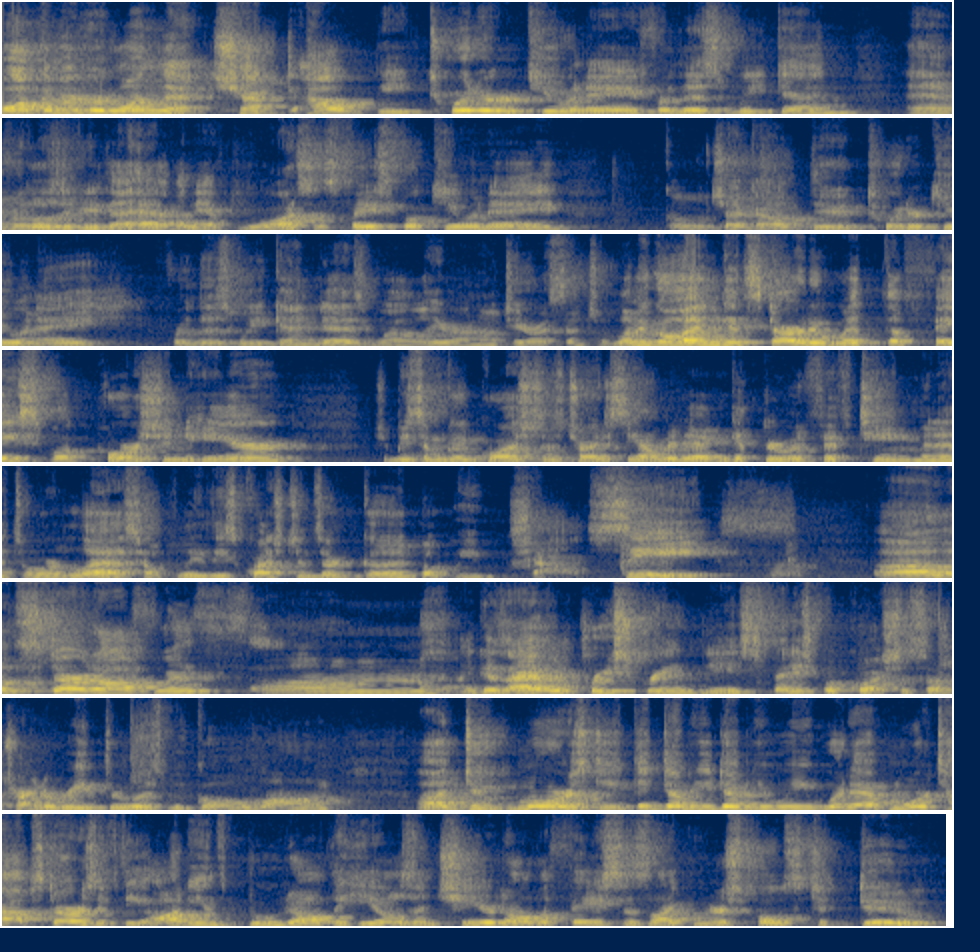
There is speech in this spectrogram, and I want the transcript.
Welcome everyone that checked out the Twitter Q&A for this weekend. And for those of you that haven't, after you watch this Facebook Q&A, go check out the Twitter Q&A for this weekend as well here on OTRSCentral. Let me go ahead and get started with the Facebook portion here. Should be some good questions. Try to see how many I can get through in 15 minutes or less. Hopefully these questions are good, but we shall see. Uh, let's start off with, um, I I haven't pre-screened these Facebook questions, so I'm trying to read through as we go along. Uh, Duke Morris, do you think WWE would have more top stars if the audience booed all the heels and cheered all the faces like we were supposed to do?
